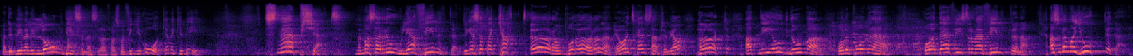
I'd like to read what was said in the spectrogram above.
Men det blev väldigt lång bilsemester i alla fall, så man fick ju åka mycket bil. Snapchat med massa roliga filter. Du kan sätta kattöron på öronen. Jag har inte själv Snapchat, men jag har hört att ni ungdomar håller på med det här. Och där finns de här filtrerna. Alltså vem har gjort det där?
